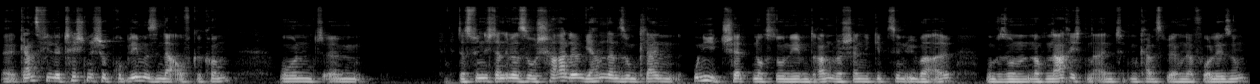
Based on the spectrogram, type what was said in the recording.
äh, ganz viele technische Probleme sind da aufgekommen. Und ähm, das finde ich dann immer so schade. Wir haben dann so einen kleinen Uni-Chat noch so nebendran, wahrscheinlich gibt es den überall, wo du so noch Nachrichten eintippen kannst während der Vorlesung.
